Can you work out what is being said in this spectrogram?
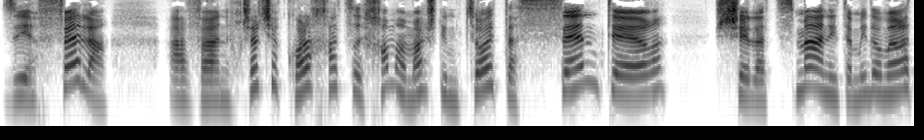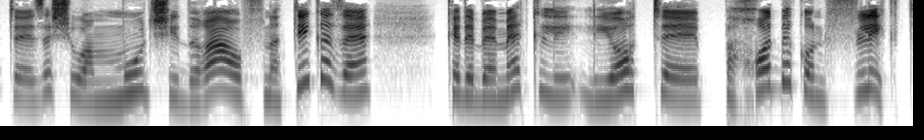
זה יפה לה. אבל אני חושבת שכל אחת צריכה ממש למצוא את הסנטר של עצמה. אני תמיד אומרת איזשהו עמוד שדרה אופנתי כזה, כדי באמת להיות אה, פחות בקונפליקט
